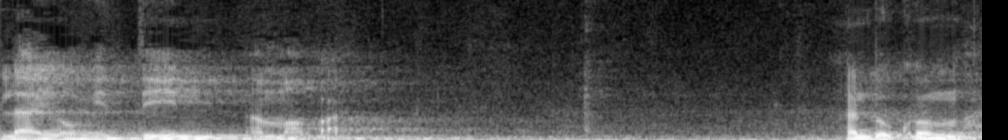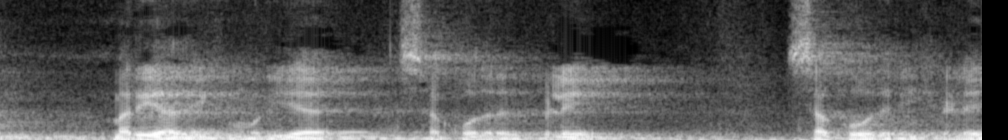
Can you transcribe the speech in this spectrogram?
إلى يوم الدين أما بعد அன்புக்கும் மரியாதைக்கும் உரிய சகோதரர்களே சகோதரிகளே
